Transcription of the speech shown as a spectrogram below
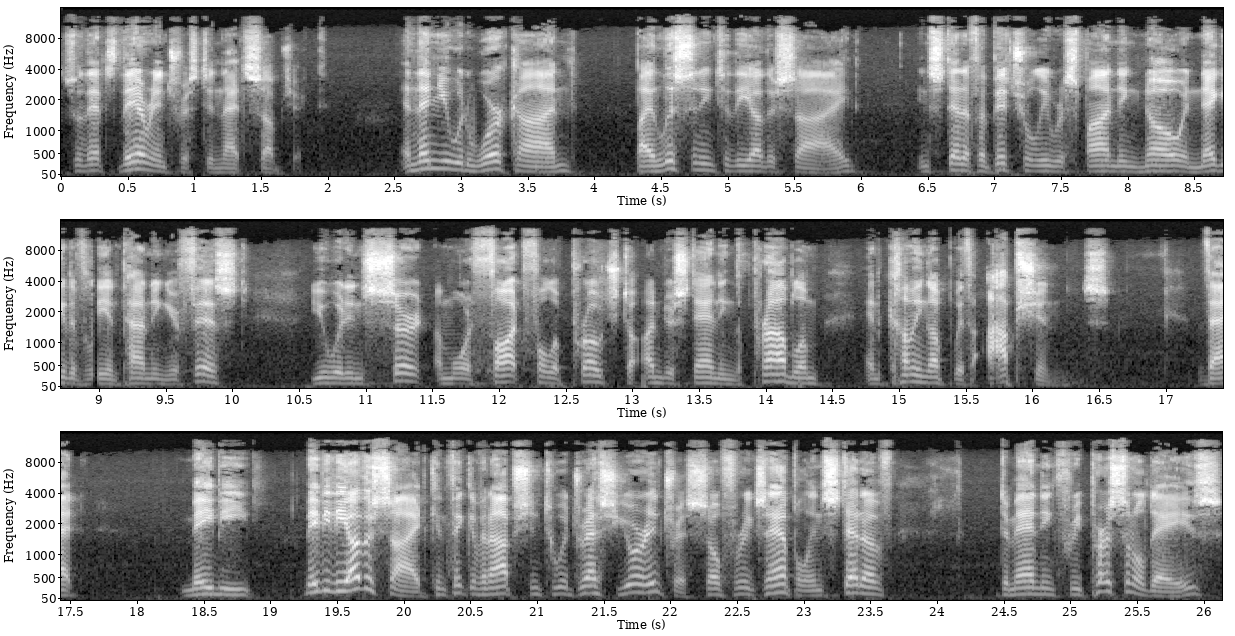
So that's their interest in that subject. And then you would work on, by listening to the other side, instead of habitually responding no and negatively and pounding your fist, you would insert a more thoughtful approach to understanding the problem and coming up with options that maybe maybe the other side can think of an option to address your interests. So for example, instead of demanding three personal days,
